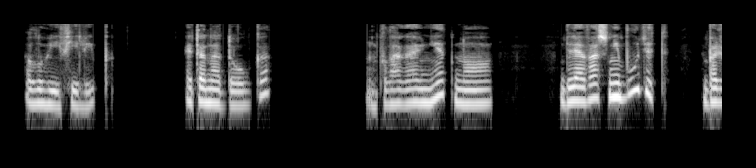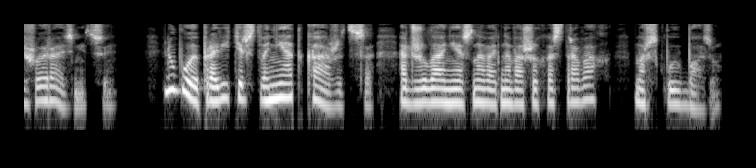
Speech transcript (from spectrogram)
Луи Филипп. Это надолго? Полагаю, нет, но для вас не будет большой разницы. Любое правительство не откажется от желания основать на ваших островах морскую базу.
